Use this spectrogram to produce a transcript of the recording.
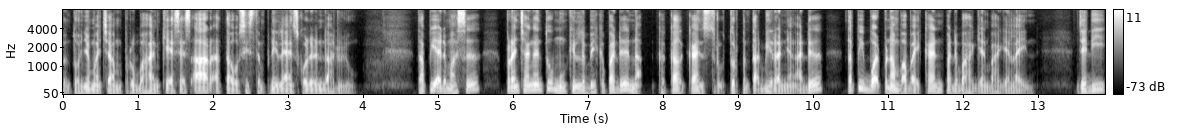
Contohnya macam perubahan KSSR atau sistem penilaian sekolah rendah dulu. Tapi ada masa, Perancangan tu mungkin lebih kepada nak kekalkan struktur pentadbiran yang ada tapi buat penambahbaikan pada bahagian-bahagian lain. Jadi,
